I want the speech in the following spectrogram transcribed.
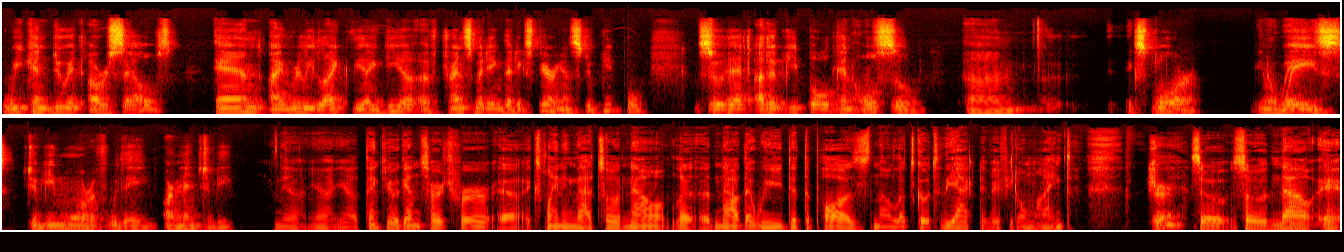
we can do it ourselves. And I really like the idea of transmitting that experience to people so that other people can also um, explore, you know, ways to be more of who they are meant to be. Yeah, yeah, yeah. Thank you again, Serge, for uh, explaining that. So now, uh, now that we did the pause, now let's go to the active, if you don't mind. Sure. So, so now uh,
